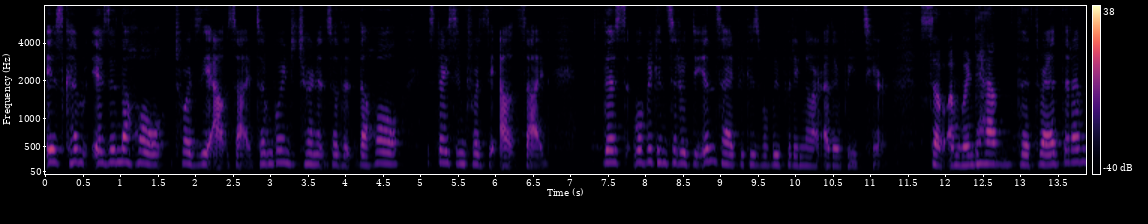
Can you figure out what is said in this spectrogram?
is come is in the hole towards the outside. So I'm going to turn it so that the hole is facing towards the outside. This will be considered the inside because we'll be putting our other beads here. So I'm going to have the thread that I'm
